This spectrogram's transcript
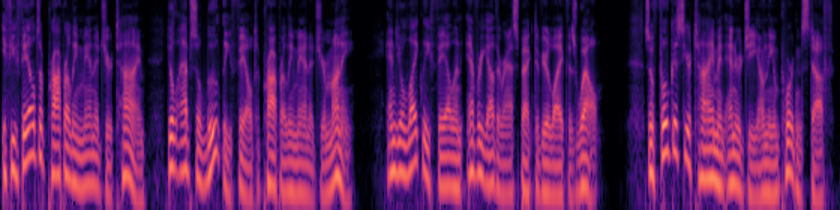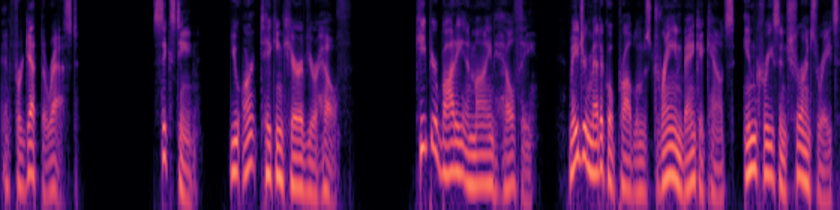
If you fail to properly manage your time, you'll absolutely fail to properly manage your money, and you'll likely fail in every other aspect of your life as well. So focus your time and energy on the important stuff and forget the rest. 16. You aren't taking care of your health. Keep your body and mind healthy. Major medical problems drain bank accounts, increase insurance rates,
